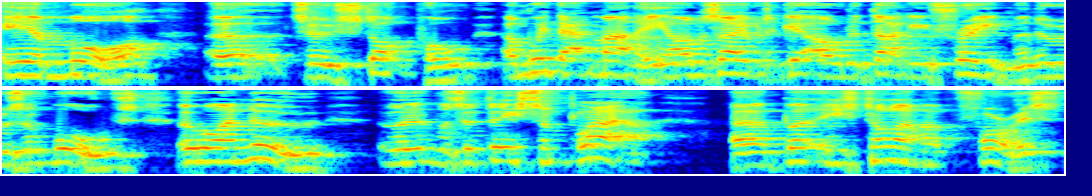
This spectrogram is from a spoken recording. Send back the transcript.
Ian Moore uh, to Stockport, and with that money, I was able to get hold of Dougie Freedman, who was at Wolves, who I knew was a decent player. Uh, but his time at Forest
